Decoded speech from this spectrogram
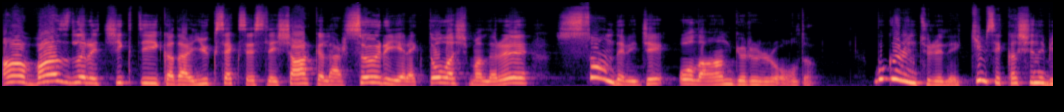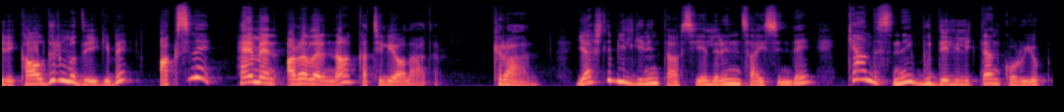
avazları çıktığı kadar yüksek sesli şarkılar söyleyerek dolaşmaları son derece olağan görülür oldu. Bu görüntüleri kimse kaşını bile kaldırmadığı gibi aksine hemen aralarına katılıyorlardı. Kral, yaşlı bilginin tavsiyelerinin sayesinde kendisini bu delilikten koruyup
